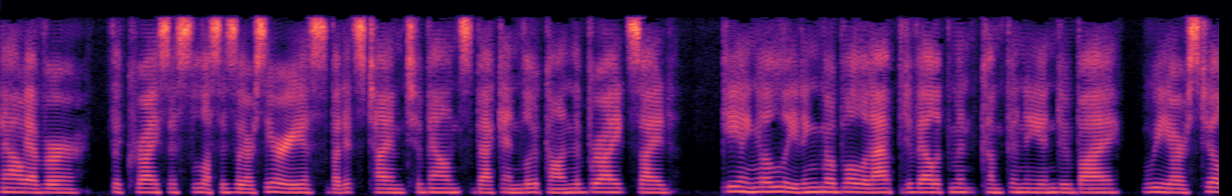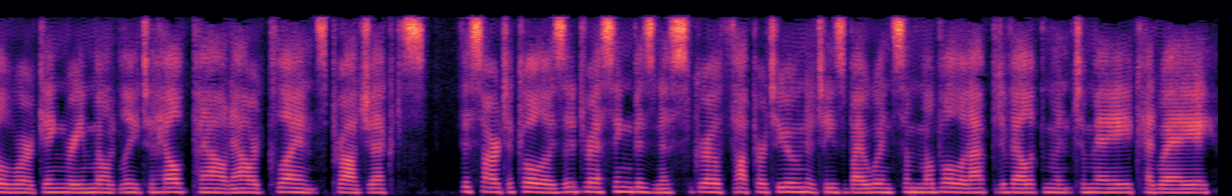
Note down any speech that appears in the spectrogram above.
However, the crisis losses are serious, but it's time to bounce back and look on the bright side. Being a leading mobile app development company in Dubai, we are still working remotely to help out our clients' projects. This article is addressing business growth opportunities by Winsome Mobile App Development to make headway.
